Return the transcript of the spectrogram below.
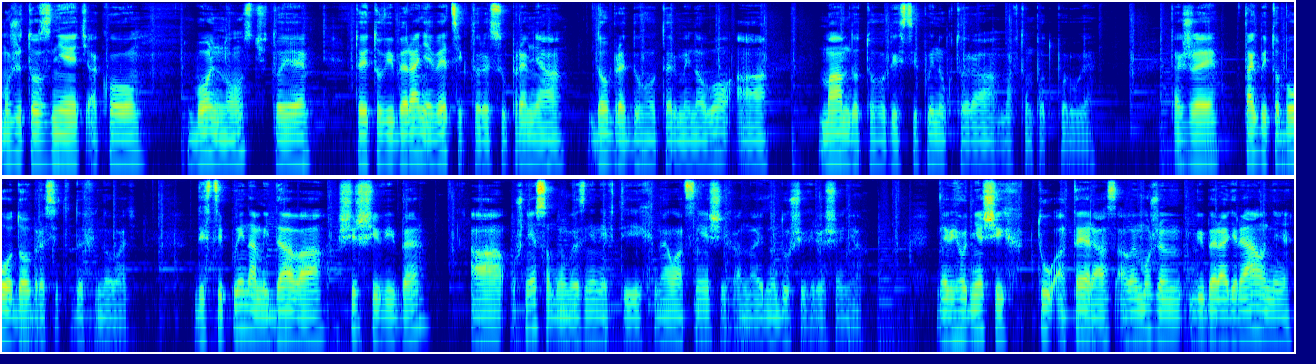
Môže to znieť ako voľnosť, to je, to je to vyberanie veci, ktoré sú pre mňa dobre dlhoterminovo a mám do toho disciplínu, ktorá ma v tom podporuje. Takže tak by to bolo dobre si to definovať. Disciplína mi dáva širší výber a už nie som uväznený v tých najlacnejších a najjednoduchších riešeniach. Nevýhodnejších tu a teraz, ale môžem vyberať reálne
